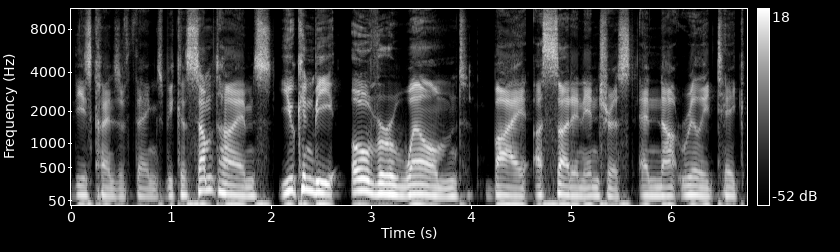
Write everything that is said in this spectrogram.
these kinds of things because sometimes you can be overwhelmed by a sudden interest and not really take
